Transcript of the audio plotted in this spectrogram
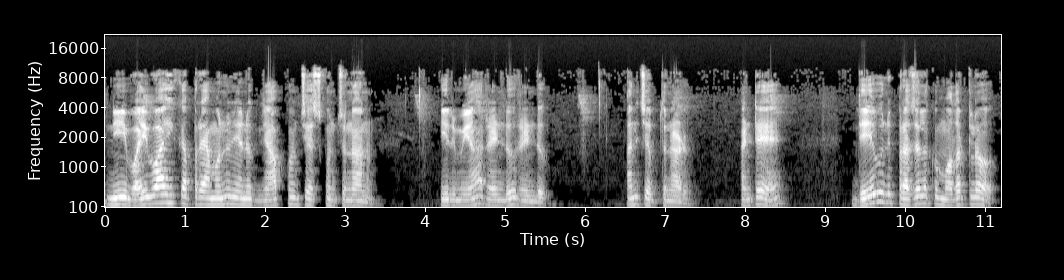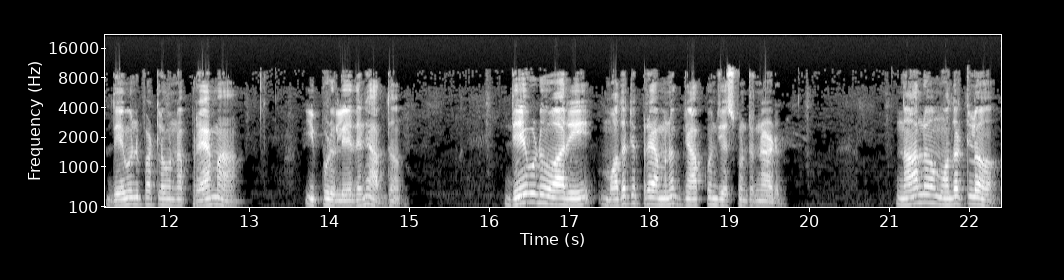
నీ వైవాహిక ప్రేమను నేను జ్ఞాపకం చేసుకుంటున్నాను. ఇర్మియా రెండు రెండు అని చెప్తున్నాడు. అంటే దేవుని ప్రజలకు మొదట్లో దేవుని పట్ల ఉన్న ప్రేమ ఇప్పుడు లేదని అర్థం. దేవుడు వారి మొదటి ప్రేమను జ్ఞాపకం చేసుకుంటున్నాడు. నాలో మొదట్లో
